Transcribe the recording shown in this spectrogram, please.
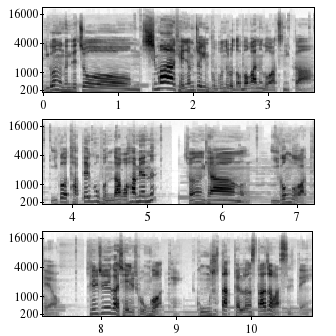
이거는 근데 좀 심화 개념적인 부분으로 넘어가는 것 같으니까 이거 다 빼고 본다고 하면은 저는 그냥 이건 것 같아요 킬조이가 제일 좋은 것 같아. 공수 딱 밸런스 따져봤을 때.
